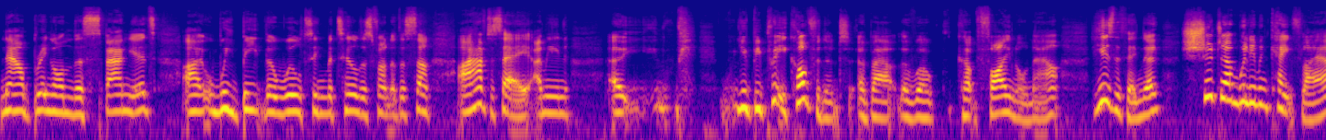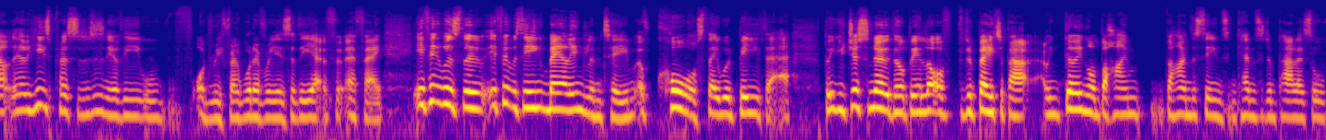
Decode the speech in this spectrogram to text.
now bring on the Spaniards. Uh, we beat the wilting Matildas front of the Sun. I have to say, I mean. Uh, you'd be pretty confident about the World Cup final now. Here's the thing, though: should um, William and Kate fly out? He's president, isn't he, of the honorary friend, whatever he is, of the FA. If it was the if it was the male England team, of course they would be there. But you just know there'll be a lot of debate about. I mean, going on behind behind the scenes in Kensington Palace or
